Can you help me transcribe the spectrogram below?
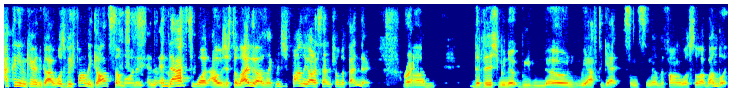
I couldn't even care who the guy was. We finally got someone, and, and, and that's what I was just delighted. I was like, we just finally got a central defender. Right. Um, the position we know we've known we have to get since you know the final whistle at Wembley.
